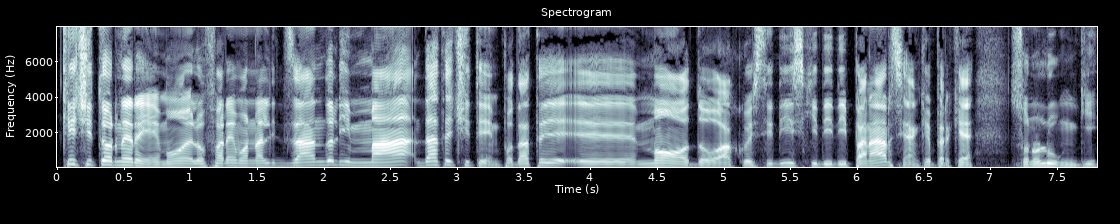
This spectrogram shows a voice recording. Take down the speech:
che ci torneremo e lo faremo analizzandoli, ma dateci tempo, date eh, modo a questi dischi di dipanarsi anche perché sono lunghi,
